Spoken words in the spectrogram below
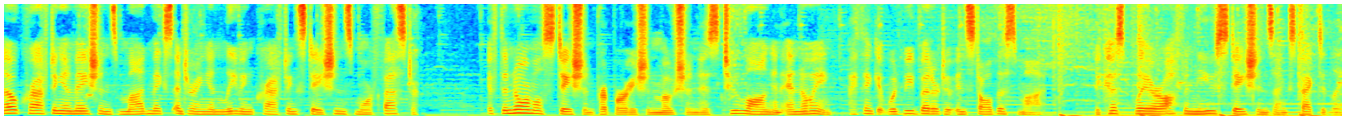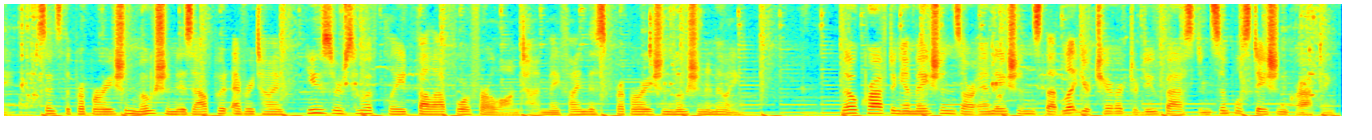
No crafting animations mod makes entering and leaving crafting stations more faster. If the normal station preparation motion is too long and annoying, I think it would be better to install this mod because player often use stations unexpectedly. Since the preparation motion is output every time, users who have played Fallout 4 for a long time may find this preparation motion annoying. Though crafting animations are animations that let your character do fast and simple station crafting.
